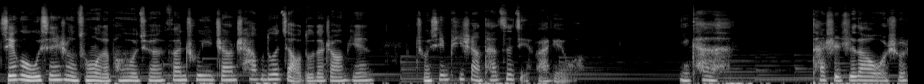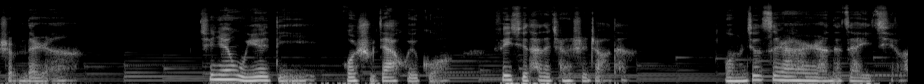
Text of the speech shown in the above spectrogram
结果吴先生从我的朋友圈翻出一张差不多角度的照片，重新 P 上他自己发给我。你看，他是知道我说什么的人啊。去年五月底，我暑假回国，飞去他的城市找他，我们就自然而然的在一起了。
